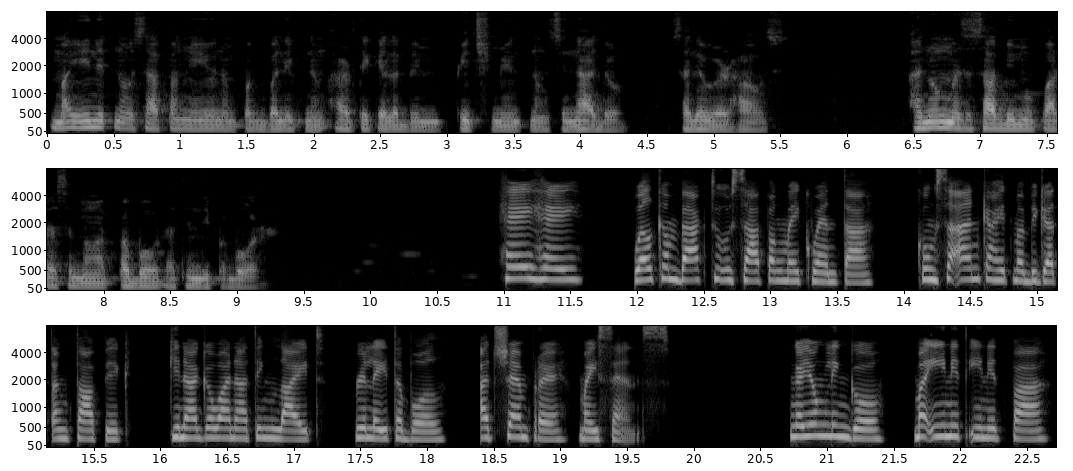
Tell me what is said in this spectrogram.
Mainit na usapan ngayon ang pagbalik ng Article of Impeachment ng Senado sa lower house. Ano ang masasabi mo para sa mga pabor at hindi pabor? Hey, hey! Welcome back to Usapang May Kwenta, kung saan kahit mabigat ang topic, ginagawa nating light, relatable, at syempre, may sense. Ngayong linggo, mainit-init pa,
